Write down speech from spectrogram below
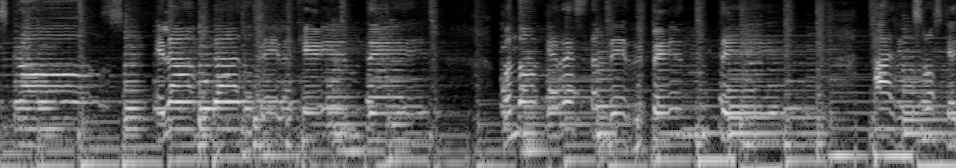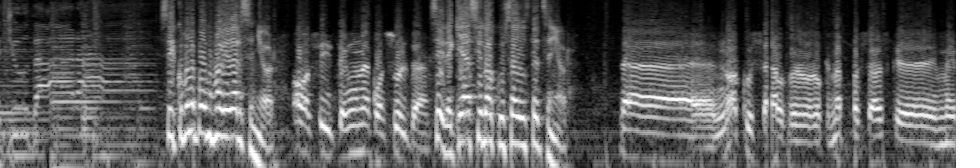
Alex Cross, el abogado de la gente. Cuando te arrestan de repente, Alex Cross te ayudará. Sí, ¿cómo le podemos ayudar, señor? Oh, sí, tengo una consulta. Sí, ¿de qué ha sido acusado usted, señor? Ah, no acusado, pero lo que me ha pasado es que me,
